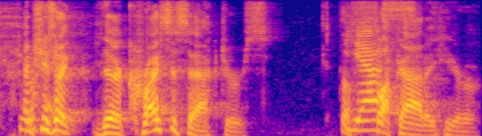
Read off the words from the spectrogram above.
And she's like, they're crisis actors. The Yes. fuck out of here.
